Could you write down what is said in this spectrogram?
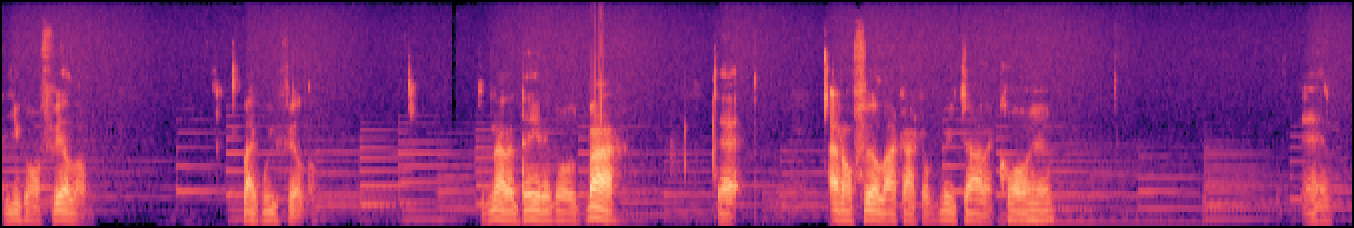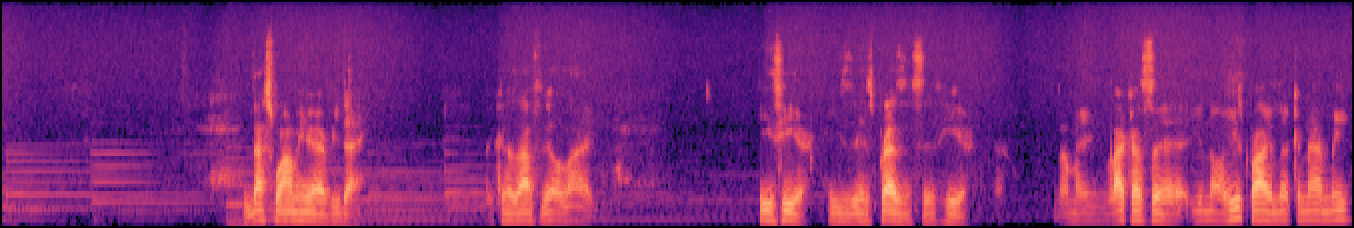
And you're going to feel him like we feel him. There's not a day that goes by that I don't feel like I can reach out and call him. And that's why I'm here every day. Because I feel like he's here. He's his presence is here. I mean, like I said, you know, he's probably looking at me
